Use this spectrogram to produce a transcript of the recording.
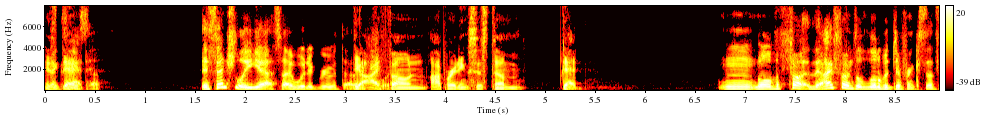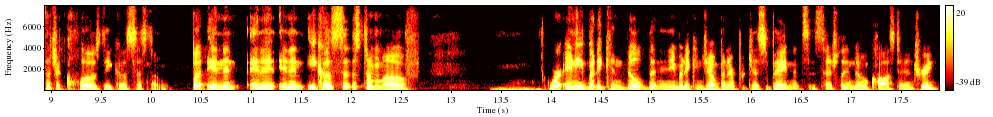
is dead. Essentially, yes, I would agree with that. The actually. iPhone operating system dead. Mm, well, the phone, the iPhone's a little bit different because that's such a closed ecosystem. But in an in, in an ecosystem of where anybody can build and anybody can jump in and participate, and it's essentially no cost entry.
